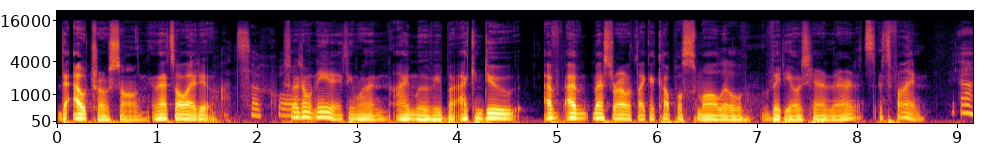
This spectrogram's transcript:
the outro song, and that's all I do. That's so cool. So I don't need anything more than iMovie, but I can do. I've I've messed around with like a couple small little videos here and there. It's it's fine. Yeah.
